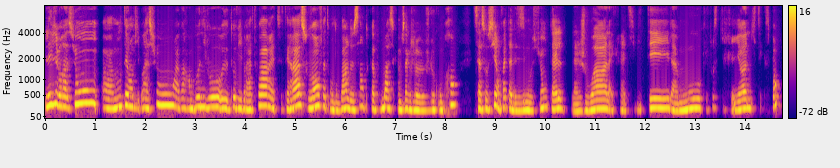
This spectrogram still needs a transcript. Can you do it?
les vibrations, euh, monter en vibration, avoir un beau niveau taux vibratoire, etc. Souvent, en fait, quand on parle de ça, en tout cas pour moi, c'est comme ça que je le, je le comprends, c'est associé en fait à des émotions telles la joie, la créativité, l'amour, quelque chose qui rayonne, qui s'expand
